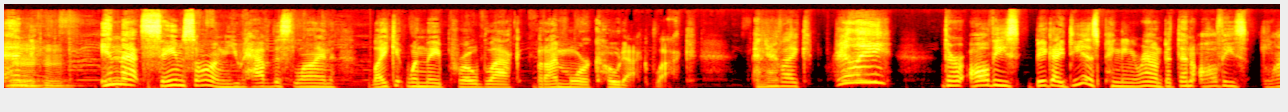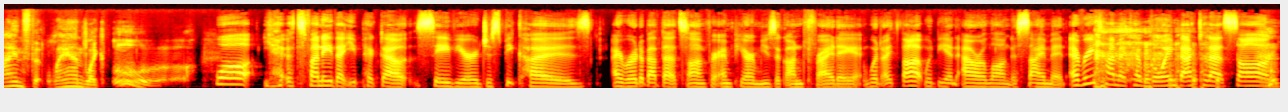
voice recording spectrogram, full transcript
And mm-hmm. in that same song, you have this line, like it when they pro black, but I'm more Kodak black. And you're like, really? There are all these big ideas pinging around, but then all these lines that land like, ugh. Well, yeah, it's funny that you picked out Savior just because I wrote about that song for NPR Music on Friday, mm-hmm. what I thought would be an hour long assignment. Every time I kept going back to that song,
